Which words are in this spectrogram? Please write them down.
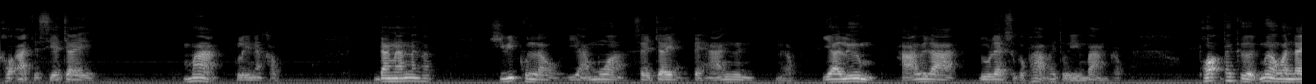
เขาอาจจะเสียใจมากเลยนะครับ ดังนั้นนะครับ ชีวิตคนเราอย่ามัวใส่ใจแต่หาเงินนะครับ อย่าลืมหาเวลาดูแลสุขภาพให้ตัวเองบ้างครับ เพราะถ้าเกิดเมื่อวันใด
